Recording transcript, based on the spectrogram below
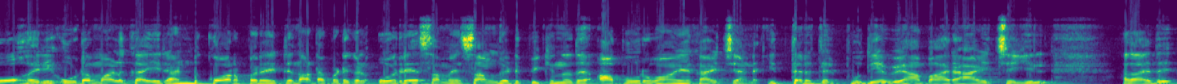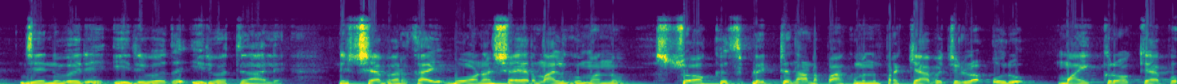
ഓഹരി ഉടമകൾക്കായി രണ്ട് കോർപ്പറേറ്റ് നടപടികൾ ഒരേ സമയം സംഘടിപ്പിക്കുന്നത് അപൂർവമായ കാഴ്ചയാണ്. ഇത്തരത്തിൽ പുതിയ വ്യാപാര ആഴ്ചയിൽ അതായത് ജനുവരി ഇരുപത് ഇരുപത്തിനാല് നിക്ഷേപകർക്കായി ബോണസ് ഷെയർ നൽകുമെന്നും സ്റ്റോക്ക് സ്പ്ലിറ്റ് നടപ്പാക്കുമെന്നും പ്രഖ്യാപിച്ചിട്ടുള്ള ഒരു മൈക്രോ ക്യാപ്പ്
